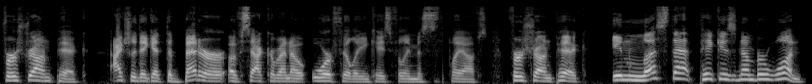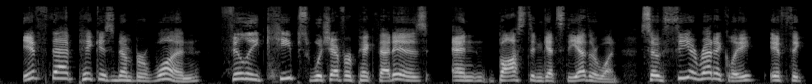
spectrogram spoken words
first round pick. Actually, they get the better of Sacramento or Philly in case Philly misses the playoffs. First round pick unless that pick is number one. If that pick is number one, Philly keeps whichever pick that is, and Boston gets the other one. So theoretically, if the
